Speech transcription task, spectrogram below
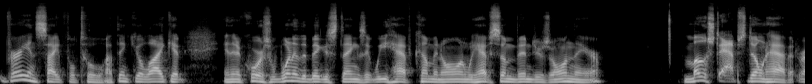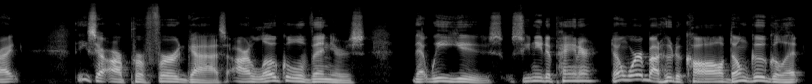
very insightful tool. I think you'll like it. And then, of course, one of the biggest things that we have coming on, we have some vendors on there. Most apps don't have it, right? These are our preferred guys, our local vineyards that we use. So you need a painter? Don't worry about who to call. Don't Google it.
